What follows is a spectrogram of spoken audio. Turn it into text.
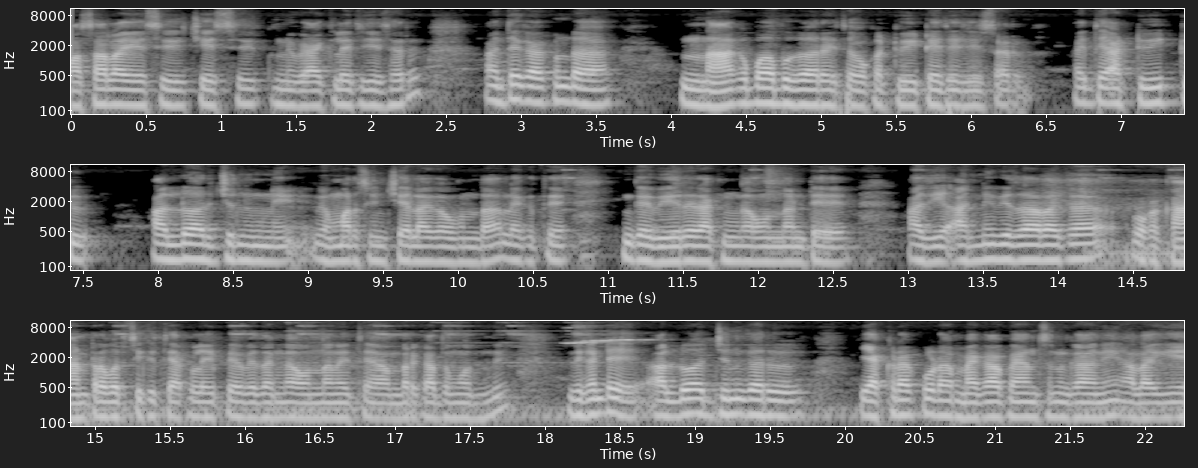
మసాలా వేసి చేసి కొన్ని వ్యాఖ్యలు అయితే చేశారు. అంతేకాకుండా నాగబాబు గారు అయితే ఒక ట్వీట్ అయితే చేశారు. అయితే ఆ ట్వీట్ అల్లు అర్జున్ని విమర్శించేలాగా ఉందా? లేకపోతే ఇంకా వేరే రకంగా ఉందంటే అది అన్ని విధాలుగా ఒక కాంట్రవర్సీకి తెరలేపే విధంగా ఉందని అయితే అందరికీ అర్థమవుతుంది. ఎందుకంటే అల్లు అర్జున్ గారు ఎక్కడా కూడా మెగా ఫ్యాన్స్ని కానీ అలాగే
